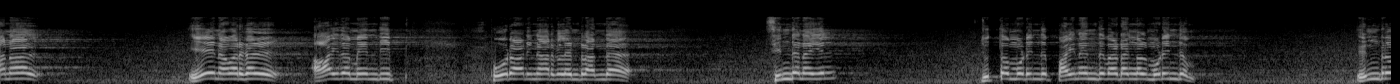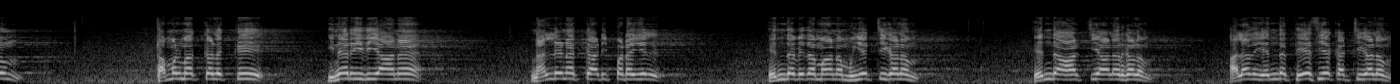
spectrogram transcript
ஆனால் ஏன் அவர்கள் ஆயுதமேந்தி போராடினார்கள் என்ற அந்த சிந்தனையில் யுத்தம் முடிந்து பதினைந்து வருடங்கள் முடிந்தும் இன்றும் தமிழ் மக்களுக்கு இன ரீதியான நல்லிணக்க அடிப்படையில் எந்த விதமான முயற்சிகளும் எந்த ஆட்சியாளர்களும் அல்லது எந்த தேசிய கட்சிகளும்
